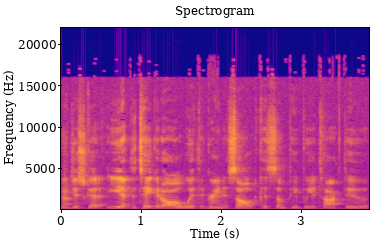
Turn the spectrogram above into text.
You just got you have to take it all with a grain of salt because some people you talk to,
